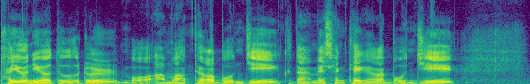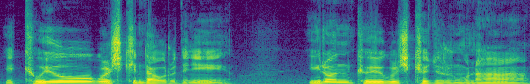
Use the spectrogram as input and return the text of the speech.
pioneer들을 뭐 암호화폐가 뭔지 그다음에 생태계가 뭔지 교육을 시킨다 그러더니 이런 교육을 시켜 주는구나.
